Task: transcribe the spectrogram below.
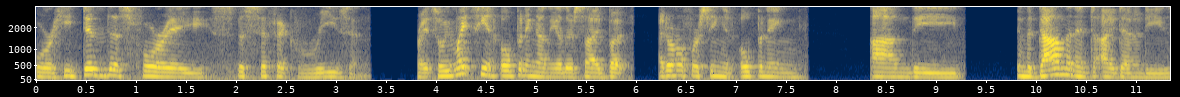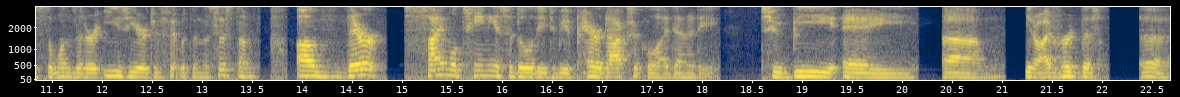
Or he did this for a specific reason, right? So we might see an opening on the other side, but I don't know if we're seeing an opening on the in the dominant identities, the ones that are easier to fit within the system, of their simultaneous ability to be a paradoxical identity, to be a um, you know, I've heard this. Uh,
